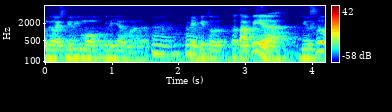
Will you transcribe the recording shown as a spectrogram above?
menilai sendiri mau milih yang mana. Hmm. kayak gitu. Tetapi ya justru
